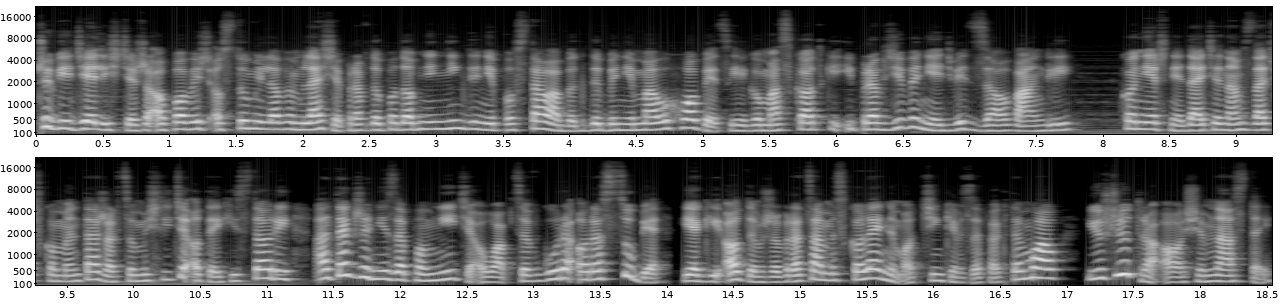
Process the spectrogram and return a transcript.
Czy wiedzieliście, że opowieść o stumilowym lesie prawdopodobnie nigdy nie powstałaby, gdyby nie mały chłopiec, jego maskotki i prawdziwy niedźwiedź zoo w Anglii? Koniecznie dajcie nam znać w komentarzach, co myślicie o tej historii, ale także nie zapomnijcie o łapce w górę oraz subie, jak i o tym, że wracamy z kolejnym odcinkiem z efektem wow już jutro o 18.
